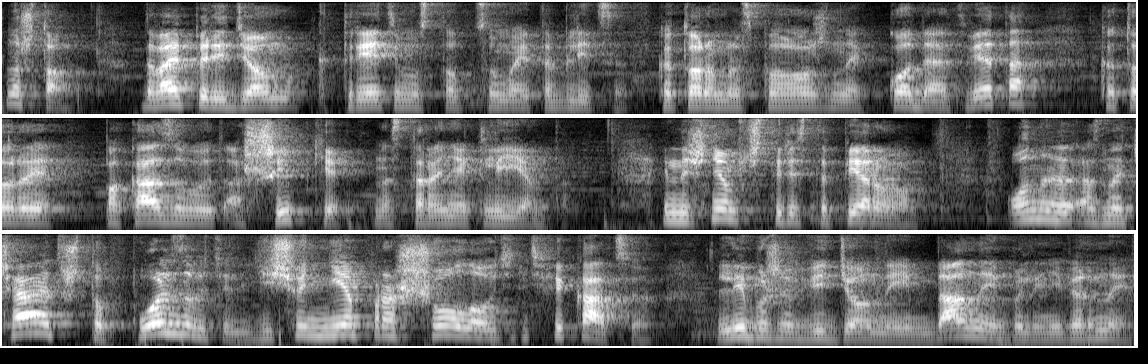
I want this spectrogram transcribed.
Ну что, давай перейдем к третьему столбцу моей таблицы, в котором расположены коды ответа, которые показывают ошибки на стороне клиента. И начнем с 401 он означает, что пользователь еще не прошел аутентификацию, либо же введенные им данные были неверны.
